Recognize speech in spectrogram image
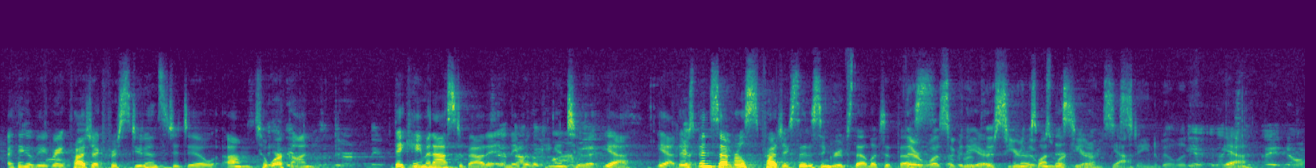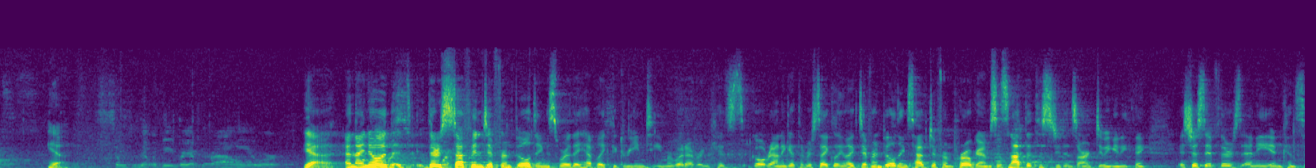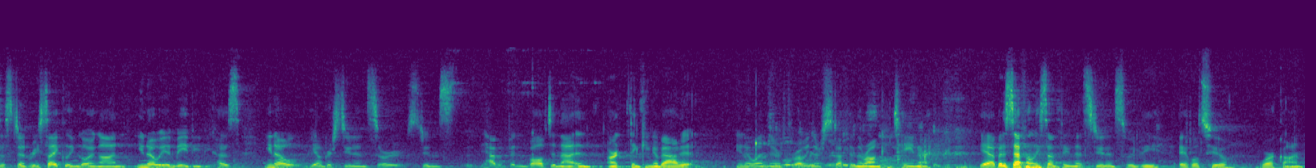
I think it would be a great project for students to do, um, to work on. They, They came and asked about it, and they were looking into it. Yeah, yeah. There's been several Project Citizen groups that looked at this There was a over the group years, this and year there's that was one this working year. on Yeah, sustainability. yeah, and I Yeah. just, I didn't know if yeah. something that would be right up their alley or. Yeah, and I know there's stuff in different buildings where they have like the green team or whatever, and kids go around and get the recycling. Like, different buildings have different programs. It's not that the students aren't doing anything. It's just if there's any inconsistent recycling going on, you know, it may be because, you know, younger students or students haven't been involved in that and aren't thinking about it, you know, when they're throwing their stuff in the wrong container. Yeah, but it's definitely something that students would be able to work on.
